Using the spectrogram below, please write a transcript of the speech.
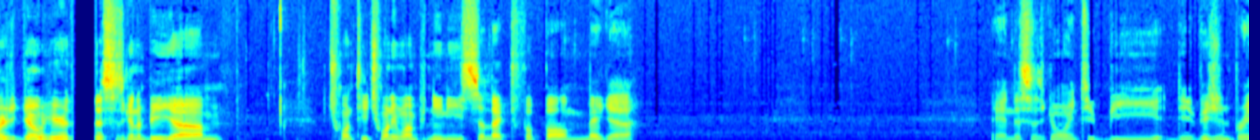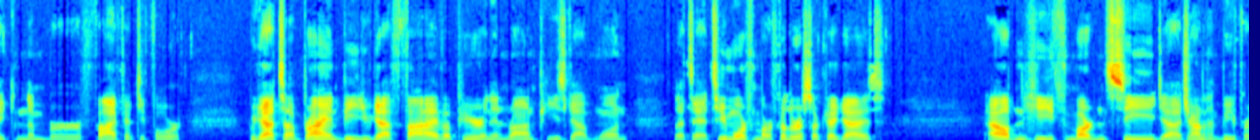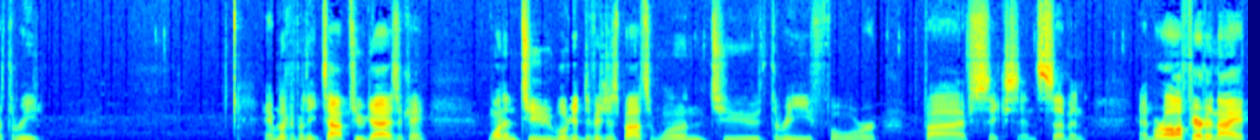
ready to go here. This is going to be um, 2021 Panini Select Football Mega. And this is going to be division break number 554. We got uh, Brian B. You got five up here, and then Ron P.'s got one. Let's add two more from our fillers, okay, guys? Alden Heath, Martin C., uh, Jonathan B. for three. And I'm looking for the top two guys, okay? One and two, we'll get division spots. One, two, three, four, five, six, and seven. And we're off here tonight.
